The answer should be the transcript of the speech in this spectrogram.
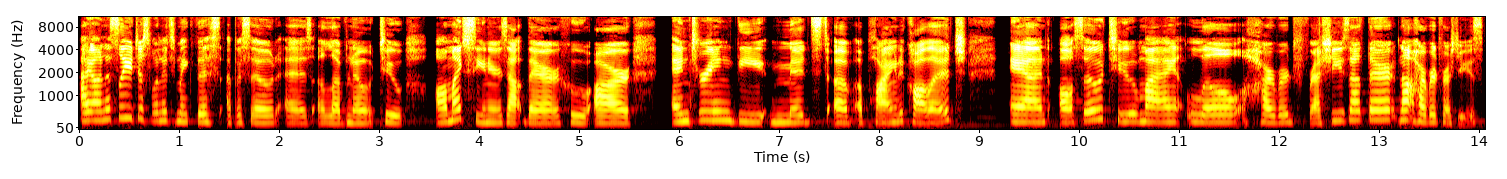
I honestly just wanted to make this episode as a love note to all my seniors out there who are entering the midst of applying to college and also to my little Harvard freshies out there, not Harvard freshies,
